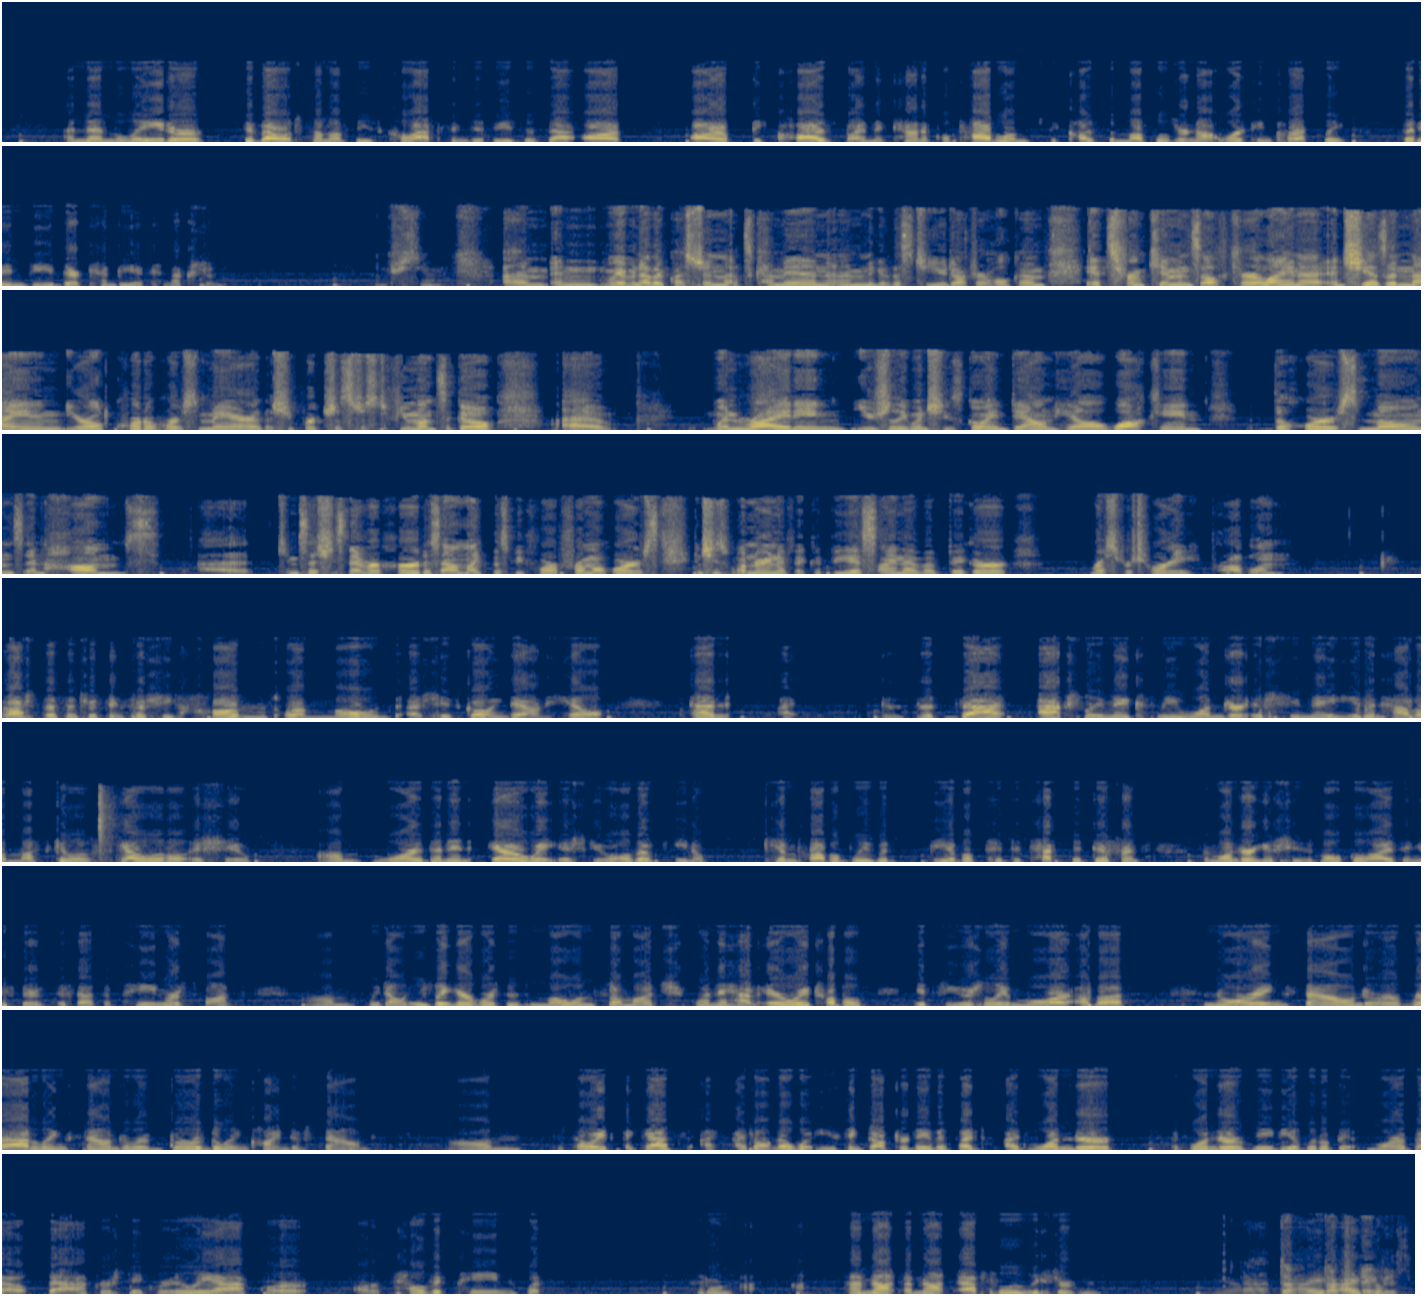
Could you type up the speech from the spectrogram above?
and then later develop some of these collapsing diseases that are are caused by mechanical problems because the muscles are not working correctly, but indeed there can be a connection. Interesting. Um, and we have another question that's come in, and I'm going to give this to you, Dr. Holcombe. It's from Kim in South Carolina, and she has a nine-year-old quarter horse mare that she purchased just a few months ago. Uh, when riding, usually when she's going downhill walking, the horse moans and hums. Uh, Kim says she's never heard a sound like this before from a horse, and she's wondering if it could be a sign of a bigger respiratory problem. Gosh, that's interesting. So she hums or moans as she's going downhill. And I, th that actually makes me wonder if she may even have a musculoskeletal issue um, more than an airway issue, although, you know, Kim probably would be able to detect the difference. I'm wondering if she's vocalizing, if, there's, if that's a pain response. Um, we don't usually hear horses moan so much when they have airway troubles. It's usually more of a snoring sound or a rattling sound or a gurgling kind of sound. Um, so I, I guess I, I don't know what you think, Dr. Davis. I'd I'd wonder I'd wonder maybe a little bit more about back or sacroiliac or or pelvic pain. What I don't I'm not I'm not absolutely certain. Yeah, uh, I, Dr. I Davis.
